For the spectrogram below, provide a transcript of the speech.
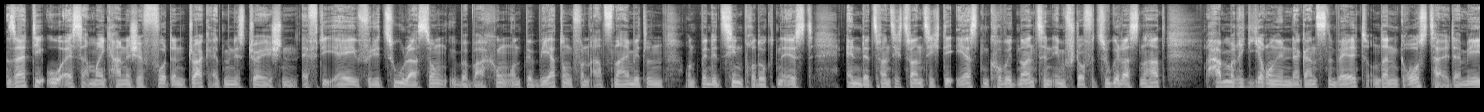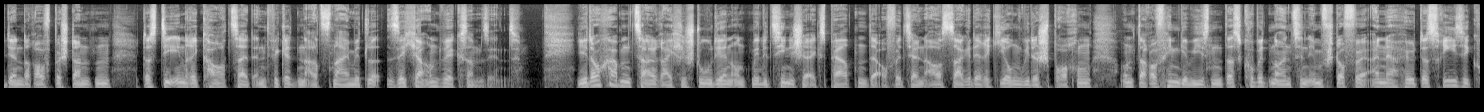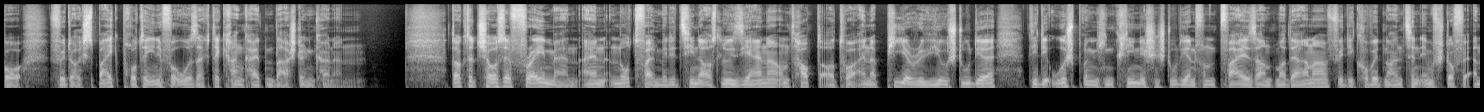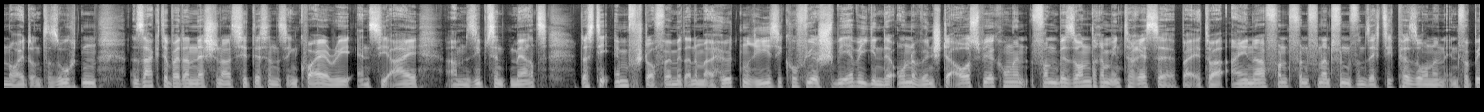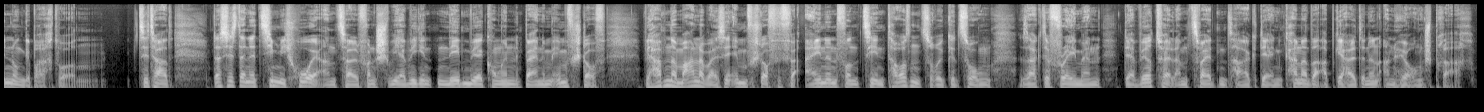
Seit die US-amerikanische Food and Drug Administration FDA für die Zulassung, Überwachung und Bewertung von Arzneimitteln und Medizinprodukten ist, Ende 2020 die ersten Covid-19-Impfstoffe zugelassen hat, haben Regierungen der ganzen Welt und ein Großteil der Medien darauf bestanden, dass die in Rekordzeit entwickelten Arzneimittel sicher und wirksam sind. Jedoch haben zahlreiche Studien und medizinische Experten der offiziellen Aussage der Regierung widersprochen und darauf hingewiesen, dass Covid-19-Impfstoffe ein erhöhtes Risiko für durch Spike-Proteine verursachte Krankheiten darstellen können. Dr. Joseph Freeman, ein Notfallmediziner aus Louisiana und Hauptautor einer Peer-Review-Studie, die die ursprünglichen klinischen Studien von Pfizer und Moderna für die Covid-19-Impfstoffe erneut untersuchten, sagte bei der National Citizens Inquiry NCI am 17. März, dass die Impfstoffe mit einem erhöhten Risiko für schwerwiegende unerwünschte Auswirkungen von besonderem Interesse bei etwa einer von 565 Personen in Verbindung gebracht wurden. Zitat, das ist eine ziemlich hohe Anzahl von schwerwiegenden Nebenwirkungen bei einem Impfstoff. Wir haben normalerweise Impfstoffe für einen von 10.000 zurückgezogen, sagte Freeman, der virtuell am zweiten Tag der in Kanada abgehaltenen Anhörung sprach.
